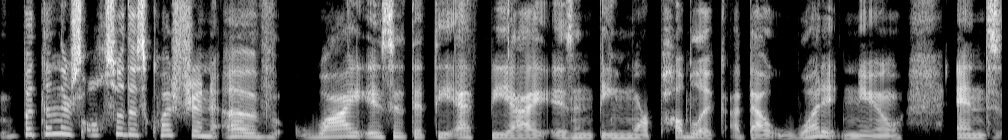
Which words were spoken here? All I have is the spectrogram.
But then there's also this question of why is it that the FBI isn't being more public about what it knew and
